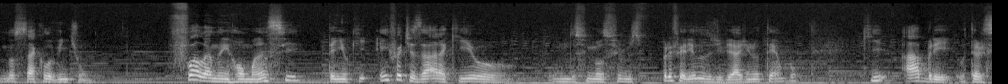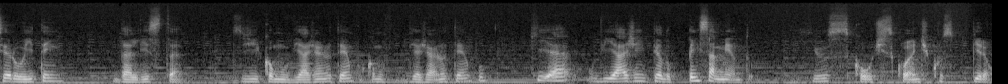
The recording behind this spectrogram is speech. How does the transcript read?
no século XXI. Falando em romance, tenho que enfatizar aqui o, um dos meus filmes preferidos de viagem no tempo, que abre o terceiro item da lista de como viajar no tempo, como viajar no tempo, que é viagem pelo pensamento. E os coaches quânticos piram.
